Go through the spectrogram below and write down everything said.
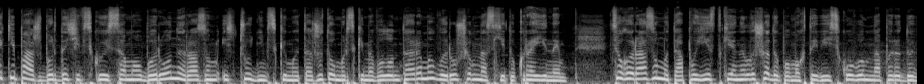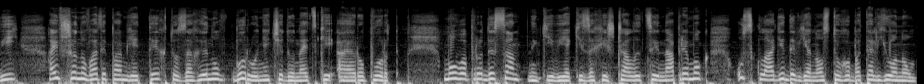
Екіпаж Бердичівської самооборони разом із чуднівськими та житомирськими волонтерами вирушив на схід України. Цього разу мета поїздки не лише допомогти військовим на передовій, а й вшанувати пам'ять тих, хто загинув, боронячи Донецький аеропорт. Мова про десантників, які захищали цей напрямок у складі 90-го батальйону.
